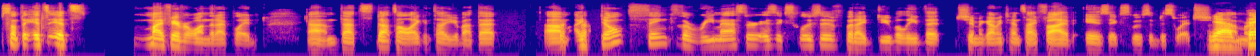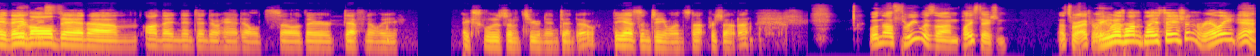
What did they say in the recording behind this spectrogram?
something. It's it's my favorite one that I've played. Um, that's that's all I can tell you about that. Um, I don't think the remaster is exclusive, but I do believe that Shin Megami Tensei 5 is exclusive to Switch. yeah, um, or- they, they've all least- been um, on the Nintendo handheld, so they're definitely exclusive to Nintendo. The SMT ones, not Persona. Well, no, three was on PlayStation. That's where I played. Three it. was on PlayStation. Really? Yeah.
